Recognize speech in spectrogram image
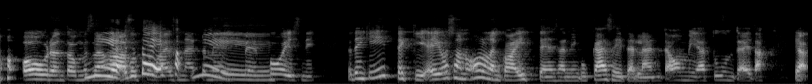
oudon tommosena niin, haavoittuvaisena, että niin. mene pois, niin jotenkin itsekin ei osannut ollenkaan itteensä niin kuin käsitellä niitä omia tunteita. Ja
